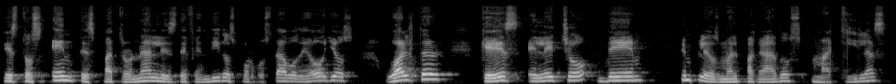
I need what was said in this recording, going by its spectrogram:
estos entes patronales defendidos por Gustavo de Hoyos, Walter, que es el hecho de empleos mal pagados, maquilas,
